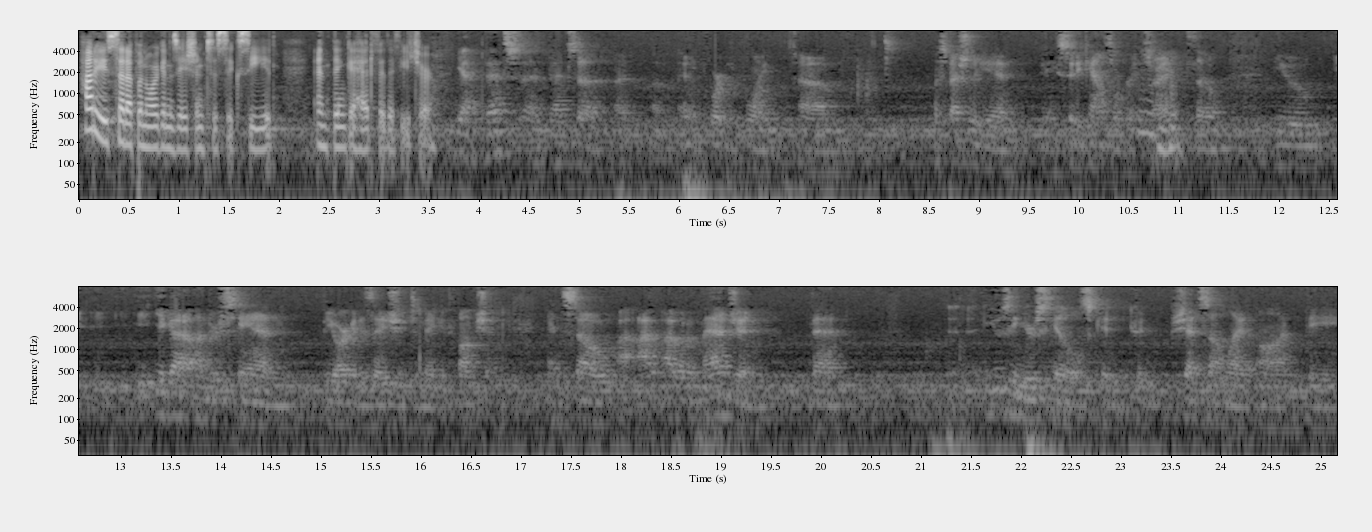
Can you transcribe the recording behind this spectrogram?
how do you set up an organization to succeed and think ahead for the future. Yeah, that's right? Mm-hmm. So you you, you got to understand the organization to make it function, and so I, I would imagine that using your skills could could shed some light on the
